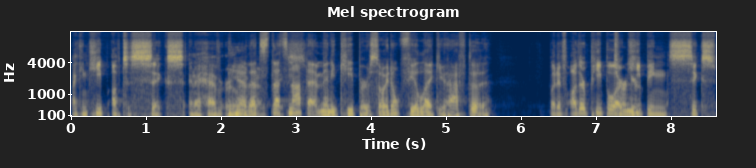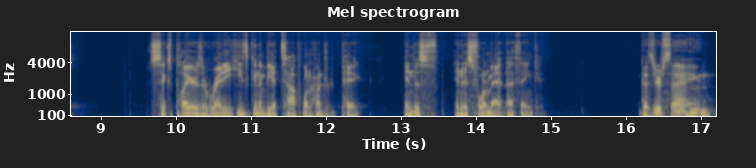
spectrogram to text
I can keep up to 6 and I have early Yeah, that's that's picks. not that many keepers, so I don't feel like you have to But if other people are Turn your- keeping six six players already, he's going to be a top 100 pick in this in this format, I think. because you're saying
